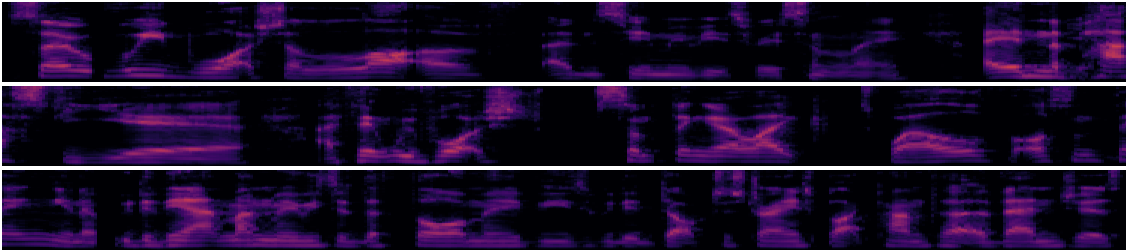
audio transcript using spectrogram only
So we've watched a lot of MCU movies recently. In the Yeah. past year, I think we've watched something at like 12 or something. You know, we did the Ant-Man movies, did the Thor movies, we did Doctor Strange, Black Panther, Avengers,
